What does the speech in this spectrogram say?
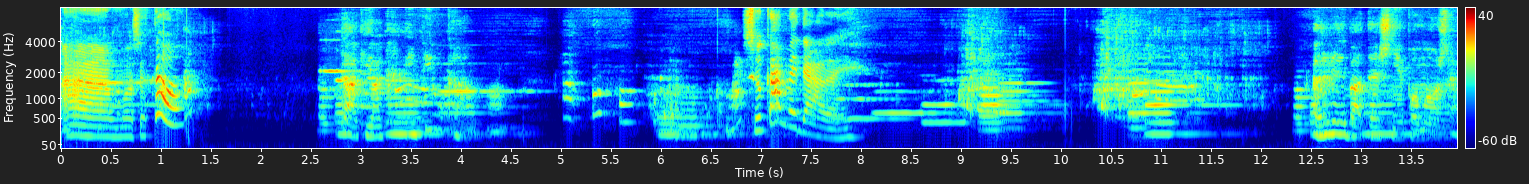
A może to? Tak jak i piłka. Szukamy dalej. Ryba też nie pomoże.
